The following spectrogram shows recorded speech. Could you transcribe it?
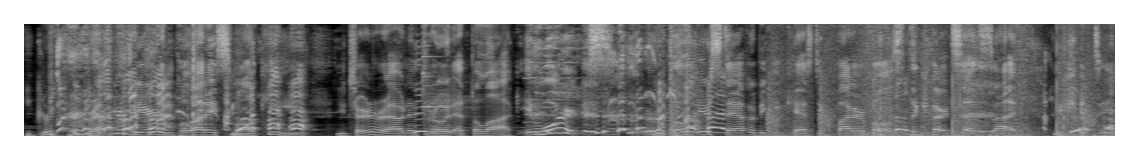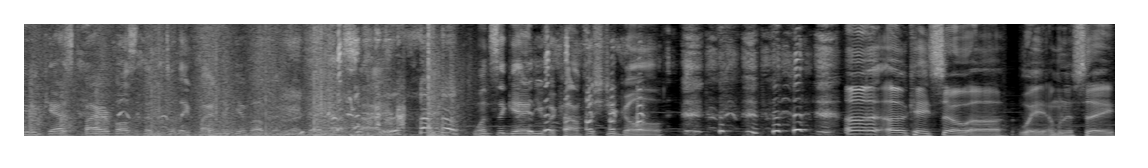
You gr- grab your beard and pull out a small key. You turn around and throw it at the lock. It works! You pull out your staff and begin casting fireballs at the guards outside. You continue to cast fireballs at them until they finally give up and run back inside. Once again, you've accomplished your goal. Uh, okay, so, uh, wait, I'm gonna say,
